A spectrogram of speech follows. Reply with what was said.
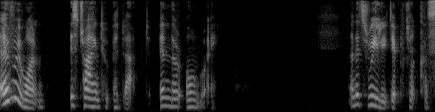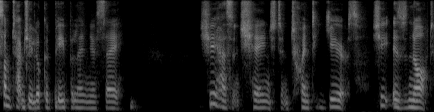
everyone is trying to adapt in their own way. And it's really difficult because sometimes you look at people and you say, she hasn't changed in 20 years. She is not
